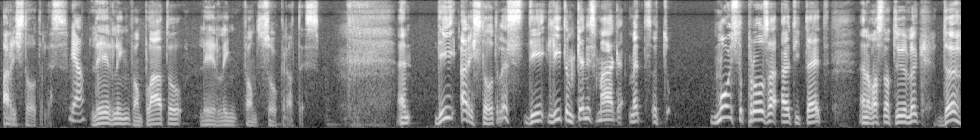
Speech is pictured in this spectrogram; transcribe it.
Aristoteles. Ja. Leerling van Plato, leerling van Socrates. En die Aristoteles die liet hem kennismaken met het mooiste proza uit die tijd. En dat was natuurlijk de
